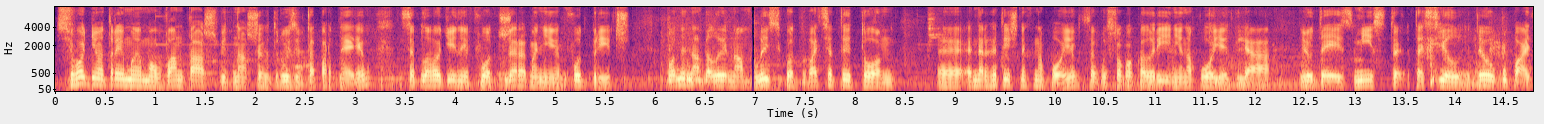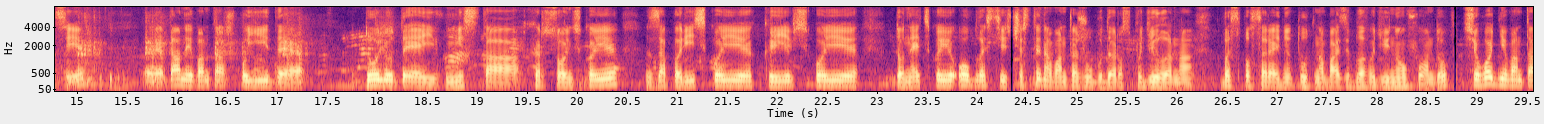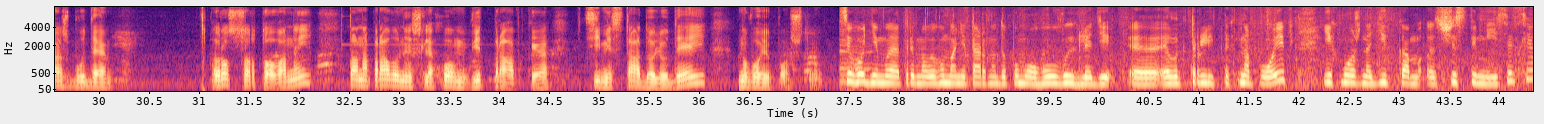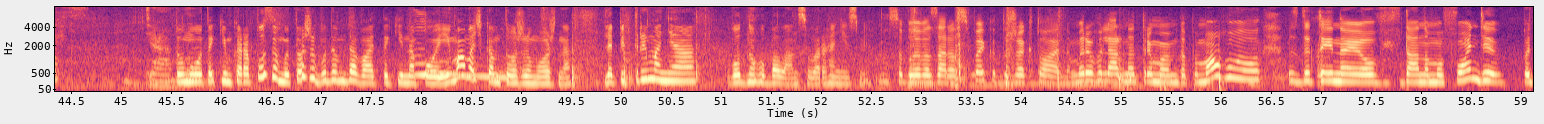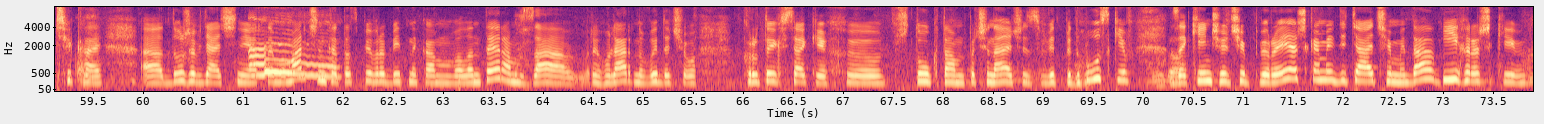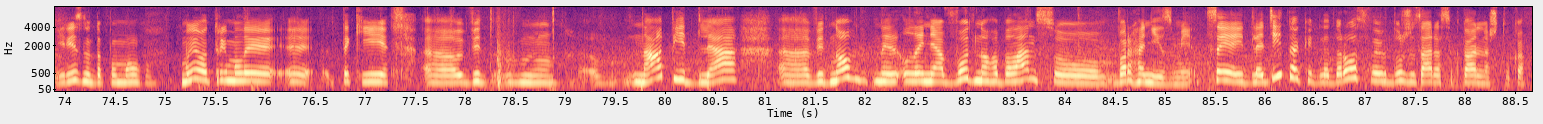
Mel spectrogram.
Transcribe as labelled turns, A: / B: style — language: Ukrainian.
A: Сьогодні отримуємо вантаж від наших друзів та партнерів. Це благодійний фонд Germany Food Bridge. Вони надали нам близько 20 тонн е, енергетичних напоїв. Це висококалорійні напої для людей з міст та сіл деокупації. Е, Даний вантаж поїде до людей в міста Херсонської, Запорізької, Київської, Донецької області. Частина вантажу буде розподілена безпосередньо тут на базі благодійного фонду. Сьогодні вантаж буде розсортований та направлений шляхом відправки в ці міста до людей новою поштою.
B: Сьогодні ми отримали гуманітарну допомогу у вигляді е, електролітних напоїв. Їх можна діткам з 6 місяців. Тому таким карапузам ми теж будемо давати такі напої. І мамочкам теж можна для підтримання водного балансу в організмі.
C: Особливо зараз спека дуже актуальна. Ми регулярно отримуємо допомогу з дитиною в даному фонді. Почекай. Е, Дуже вдячні Артему Марченка та співробітникам волонтерам за регулярну видачу крутих всяких е, штук, там починаючи з- від підгузків, закінчуючи пюрешками дитячими, да, іграшки і різну допомогу. Ми отримали е, такі е, від напій для відновлення водного балансу в організмі. Це і для діток, і для дорослих дуже зараз актуальна штука.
